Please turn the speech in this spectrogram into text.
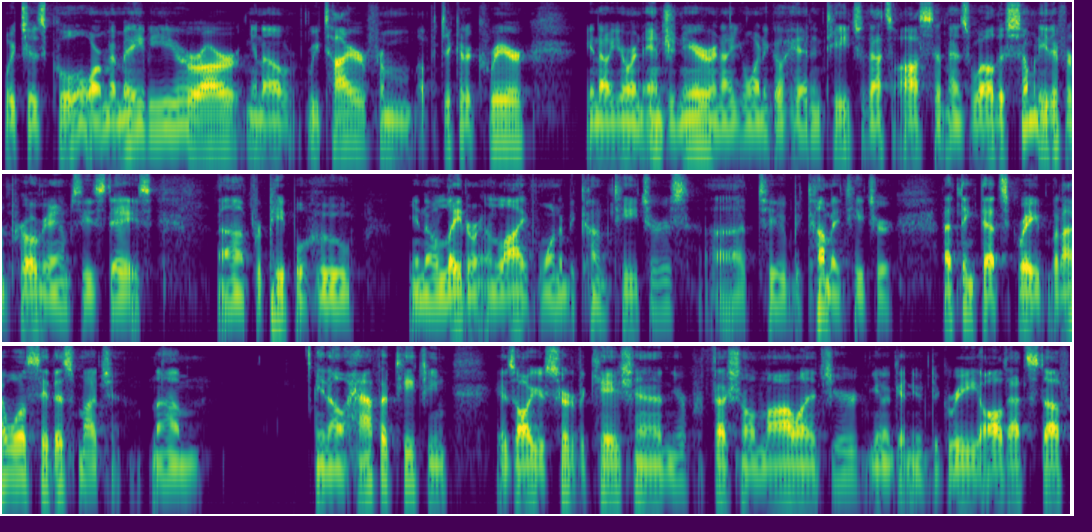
which is cool, or maybe you are, you know, retired from a particular career you know you're an engineer and now you want to go ahead and teach that's awesome as well. There's so many different programs these days uh, for people who you know later in life want to become teachers uh, to become a teacher. I think that's great but i will say this much um, you know half of teaching is all your certification your professional knowledge your you know getting your degree all that stuff.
